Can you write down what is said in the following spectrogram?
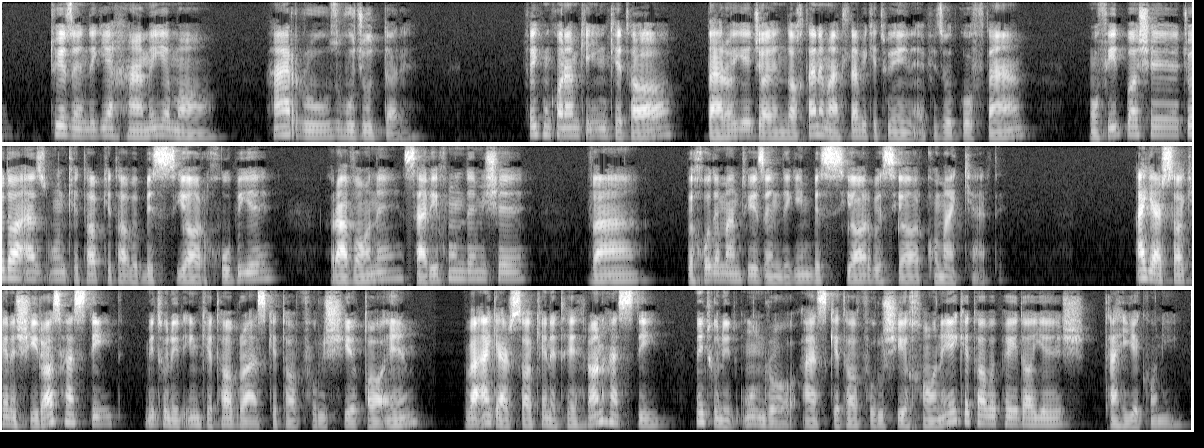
توی زندگی همه ما هر روز وجود داره. فکر می‌کنم که این کتاب برای جای انداختن مطلبی که توی این اپیزود گفتم مفید باشه جدا از اون کتاب کتاب بسیار خوبیه روانه سریع خونده میشه و به خود من توی زندگیم بسیار بسیار کمک کرده. اگر ساکن شیراز هستید می‌تونید این کتاب رو از کتاب فروشی قائم و اگر ساکن تهران هستید می‌تونید اون رو از کتاب فروشی خانه کتاب پیدایش تهیه کنید.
